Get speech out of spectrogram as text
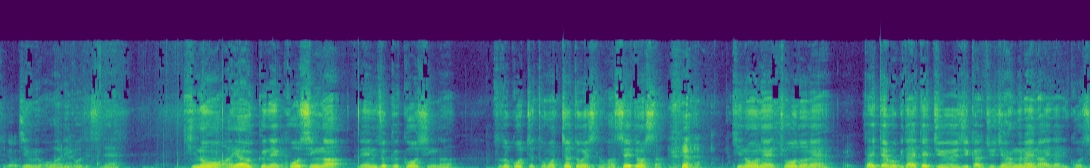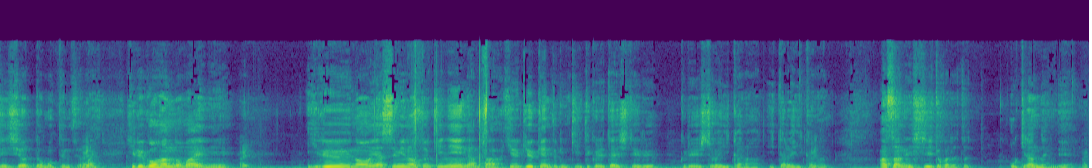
昨日ジム終わり後ですね。昨日、危うくね、更新が、連続更新が滞っちゃう、止まっちゃうところでした。忘れてました。昨日ね、ちょうどねはい、だいたい僕、だいたい10時から10時半ぐらいの間に更新しようって思ってるんですよ。はいまあ、昼ご飯の前に、はい。昼の休みの時になんか昼休憩の時に聞いてくれたりしているくれる人がいいかないたらいいかな、はい。朝ね7時とかだと起きらんないんで、はい。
